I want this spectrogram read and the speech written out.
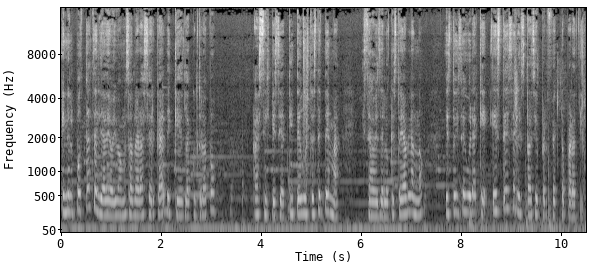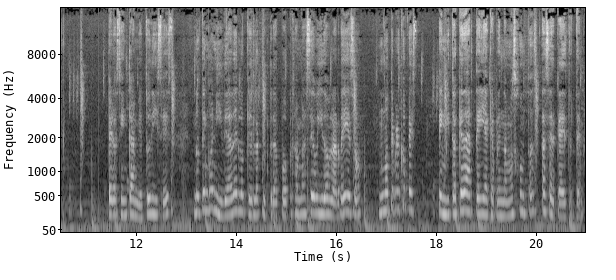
En el podcast del día de hoy vamos a hablar acerca de qué es la cultura pop. Así que si a ti te gusta este tema y sabes de lo que estoy hablando, estoy segura que este es el espacio perfecto para ti. Pero si en cambio tú dices, no tengo ni idea de lo que es la cultura pop, jamás he oído hablar de eso, no te preocupes, te invito a quedarte y a que aprendamos juntos acerca de este tema.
